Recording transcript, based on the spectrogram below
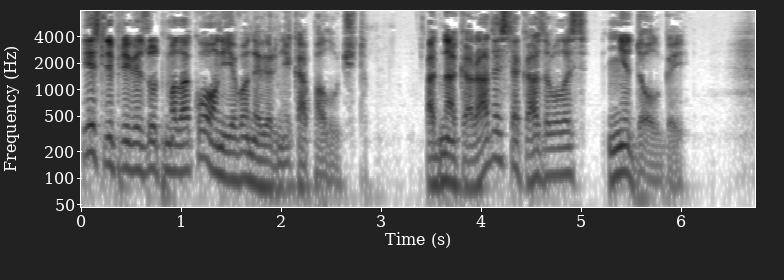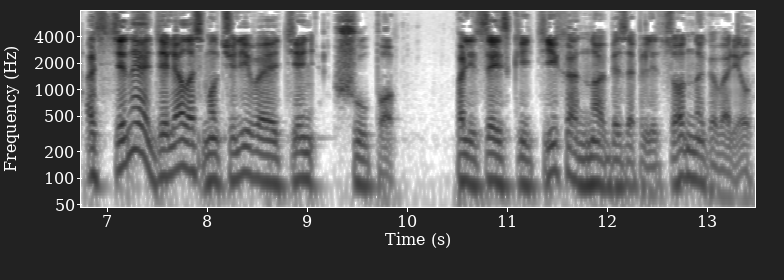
Если привезут молоко, он его наверняка получит. Однако радость оказывалась недолгой. От стены отделялась молчаливая тень Шупо. Полицейский тихо, но безапелляционно говорил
